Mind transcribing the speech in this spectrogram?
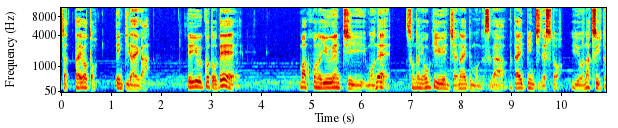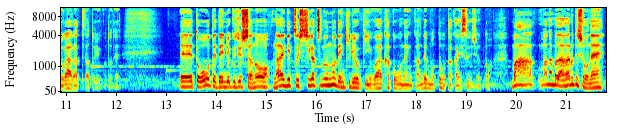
ちゃったよと、電気代が。っていうことで、まあここの遊園地もね、そんなに大きい遊園地じゃないと思うんですが、大ピンチですというようなツイートが上がってたということで。えーと、大手電力10社の来月7月分の電気料金は過去5年間で最も高い水準とまあまだまだ上がるでしょうね、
